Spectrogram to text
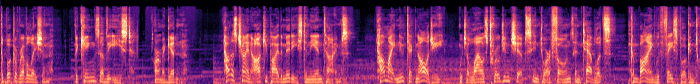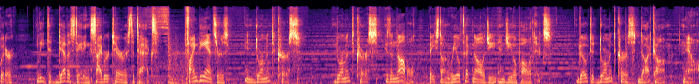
The Book of Revelation, The Kings of the East, Armageddon. How does China occupy the Mideast in the end times? How might new technology, which allows Trojan chips into our phones and tablets, combined with Facebook and Twitter, lead to devastating cyber terrorist attacks? Find the answers in Dormant Curse. Dormant Curse is a novel based on real technology and geopolitics. Go to dormantcurse.com now,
